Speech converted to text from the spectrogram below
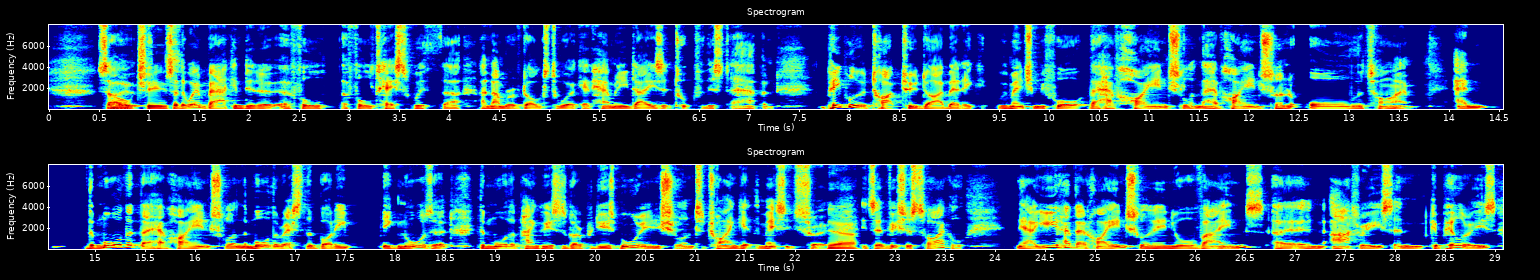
So, Oh, so they went back and did a, a full a full test with uh, a number of dogs to work out how many days it took for this to happen. People who are type two diabetic, we mentioned before, they have high insulin. They have high insulin all the time, and the more that they have high insulin, the more the rest of the body ignores it, the more the pancreas has got to produce more insulin to try and get the message through. Yeah. It's a vicious cycle. Now, you have that high insulin in your veins uh, and arteries and capillaries.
